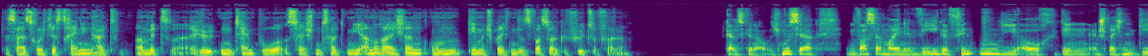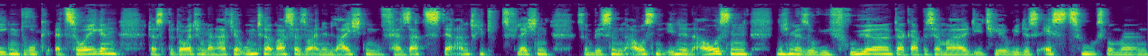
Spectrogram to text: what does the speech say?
Das heißt, ruhig das Training halt mit erhöhten Tempo-Sessions halt irgendwie anreichern, um dementsprechend das Wassergefühl zu fördern. Ganz genau. Ich muss ja im Wasser meine Wege finden, die auch den entsprechenden Gegendruck erzeugen. Das bedeutet, man hat ja unter Wasser so einen leichten Versatz der Antriebsflächen, so ein bisschen außen, innen, außen. Nicht mehr so wie früher. Da gab es ja mal die Theorie des S-Zugs, wo man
